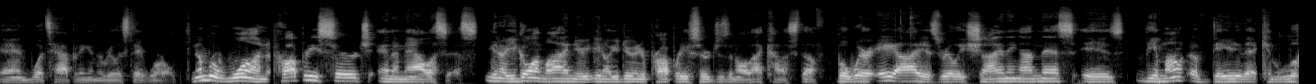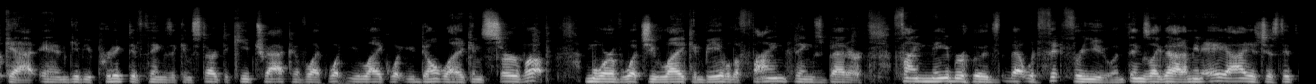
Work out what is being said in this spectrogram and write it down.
and what's happening in the real estate world. Number one, property search and analysis. You know, you go online, you're you know you're doing your property searches and all that kind of stuff. But where AI is really shining on this is the amount of data that can look at and give you predictive things that can start to keep track of like what you like, what you don't like, and serve up more of what you like and be able to find things better, find neighborhoods that would fit for you and things like that. I mean, AI is just it,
